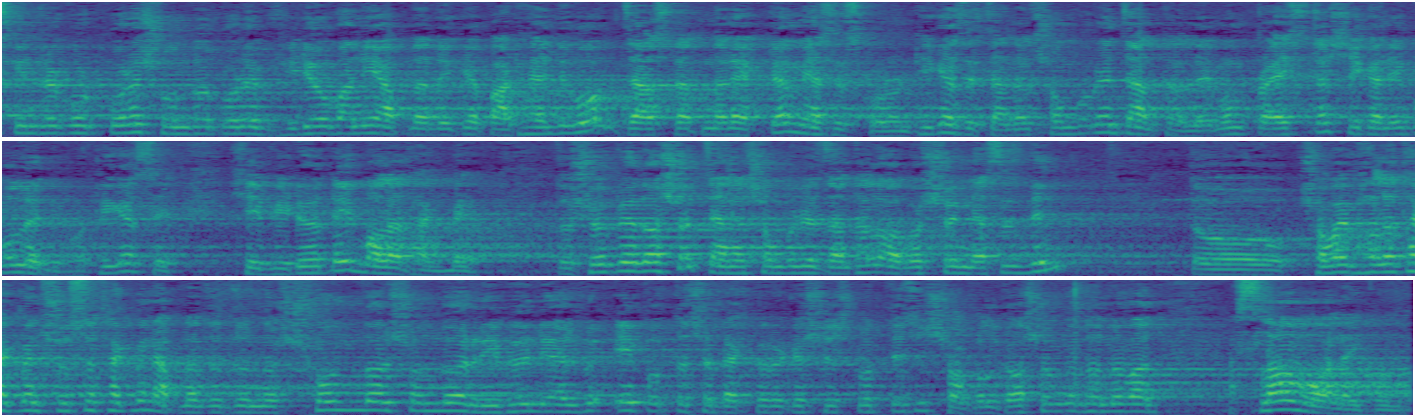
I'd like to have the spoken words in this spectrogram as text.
স্ক্রিন রেকর্ড করে সুন্দর করে ভিডিও বানিয়ে আপনাদেরকে পাঠিয়ে দেবো। জাস্ট আপনারা একটা মেসেজ করুন, ঠিক আছে? চ্যানেল সম্পর্কে জানতে হলে এবং প্রাইসটা সেখানেই বলে দেবো, ঠিক আছে? সেই ভিডিওতেই বলা থাকবে। তো সুপ্রিয় দর্শক চ্যানেল সম্পর্কে জানতে হলে অবশ্যই মেসেজ দিন। তো সবাই ভালো থাকবেন, সুস্থ থাকবেন। আপনাদের জন্য সুন্দর সুন্দর রিভিউ নিয়ে আসবে। এই প্রত্যাশা ব্যক্ত রেখে শেষ করতেছি। সকলকে অসংখ্য ধন্যবাদ। আসসালামু আলাইকুম।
